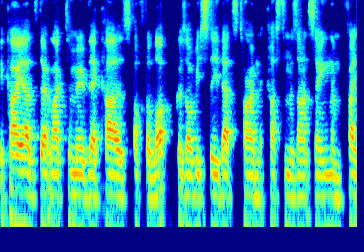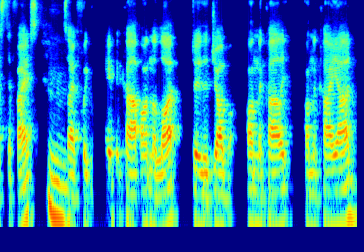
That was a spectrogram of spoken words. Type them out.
the car yards don't like to move their cars off the lot because obviously that's time that customers aren't seeing them face to face. Mhm. So if we the car on the lot, do the job on the car on the car yard,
